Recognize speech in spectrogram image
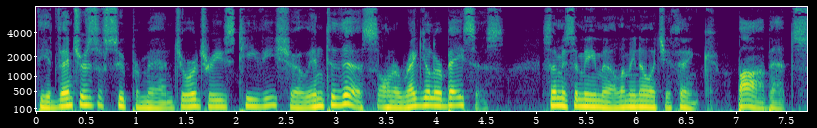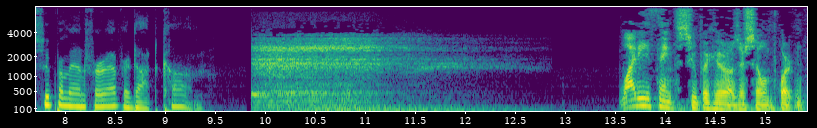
the Adventures of Superman, George Reeves TV show, into this on a regular basis, send me some email. Let me know what you think. Bob at supermanforever.com. Why do you think superheroes are so important?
